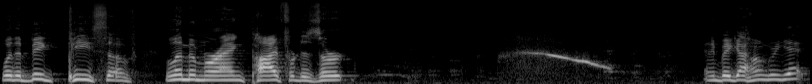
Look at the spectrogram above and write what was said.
with a big piece of lemon meringue pie for dessert. Anybody got hungry yet?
